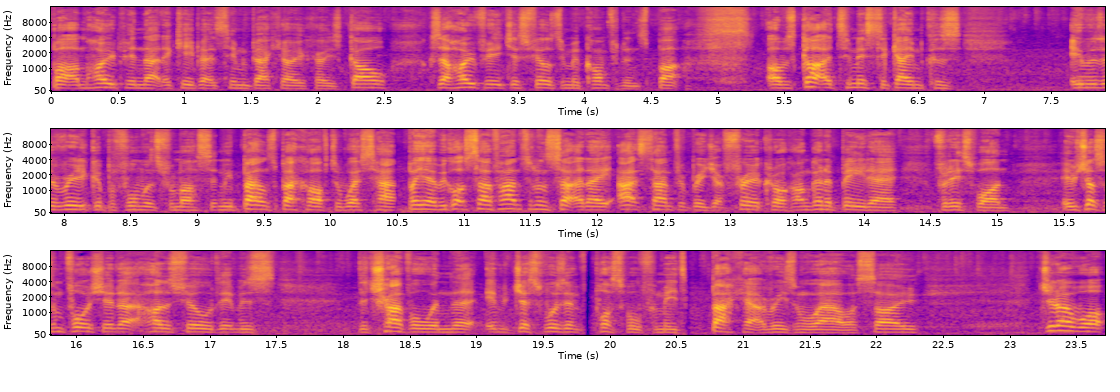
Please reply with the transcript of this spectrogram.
But I'm hoping that they keep it as Tiemoué Bakayoko's goal because hopefully it just fills him with confidence. But I was gutted to miss the game because it was a really good performance from us and we bounced back after West Ham. But yeah, we got Southampton on Saturday at Stamford Bridge at 3 o'clock. I'm going to be there for this one. It was just unfortunate at Huddersfield, it was the travel and that it just wasn't possible for me to back at a reasonable hour. So, do you know what?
